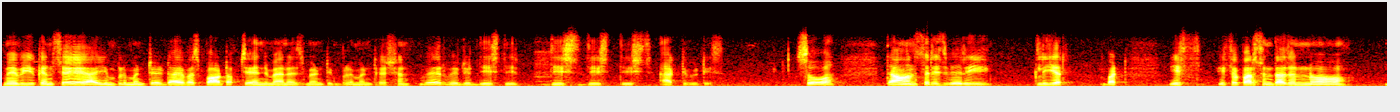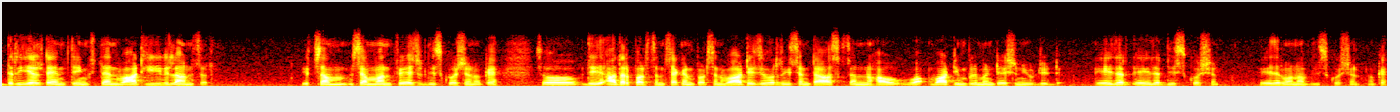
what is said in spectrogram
maybe you can say i implemented i was part of change management implementation where we did these these these these, these activities. So the answer is very clear. But if if a person doesn't know the real time things then what he will answer? If some someone faced this question okay? So the other person second person what is your recent tasks and how wha- what implementation you did? Either either this question either one of this question okay?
